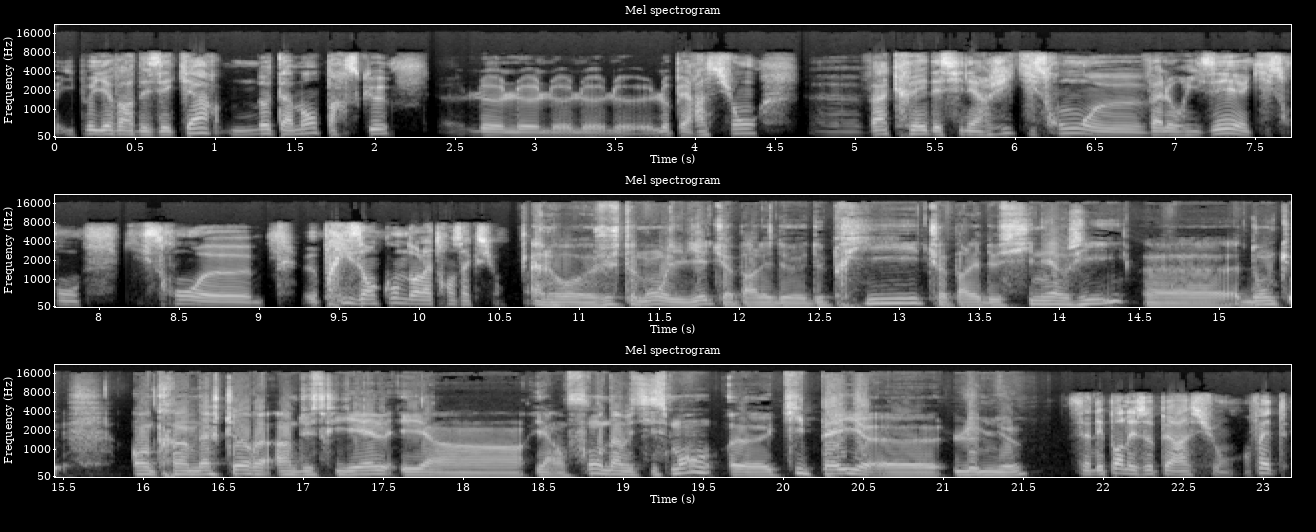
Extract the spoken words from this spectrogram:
il peut y avoir des écarts, notamment parce que le, le, le, l'opération euh, va créer des synergies qui seront euh, valorisées, qui seront qui seront euh, prises en compte dans la transaction. Alors justement, Olivier, tu as parlé de, prix, tu as parlé de synergie. donc entre un acheteur industriel et un, et un fonds d'investissement, qui paye le mieux? Ça dépend des opérations. En fait,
